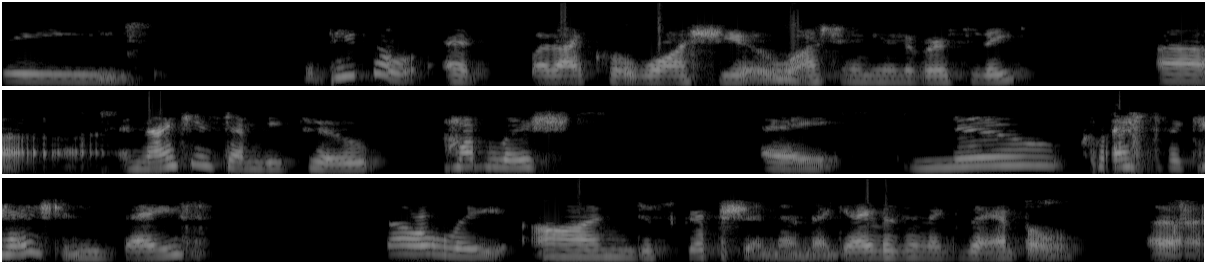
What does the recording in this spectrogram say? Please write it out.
the the people at what I call WashU, Washington University, uh, in 1972 published a new classification based solely on description, and they gave us an example, uh,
